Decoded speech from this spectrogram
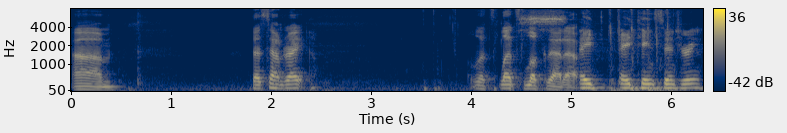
Yeah. Um, that sound right? Let's let's look that up. 18th century.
